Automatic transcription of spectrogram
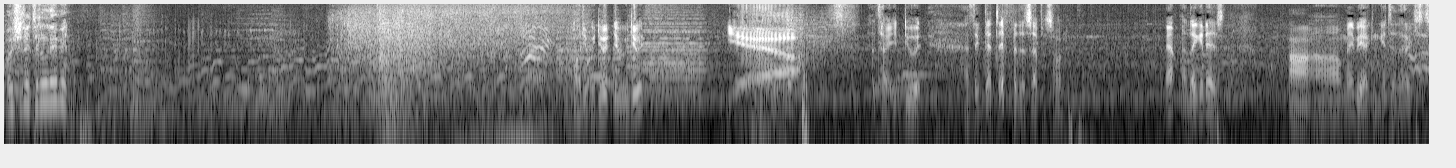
Pushing it to the limit! Do it? Did we do it? Yeah! That's how you do it. I think that's it for this episode. Yep, I think it is. Uh, maybe I can get to the next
